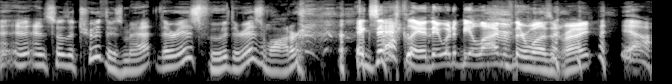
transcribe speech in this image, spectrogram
And, and so the truth is, Matt, there is food, there is water. Exactly, and they wouldn't be alive if there wasn't, right? yeah.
